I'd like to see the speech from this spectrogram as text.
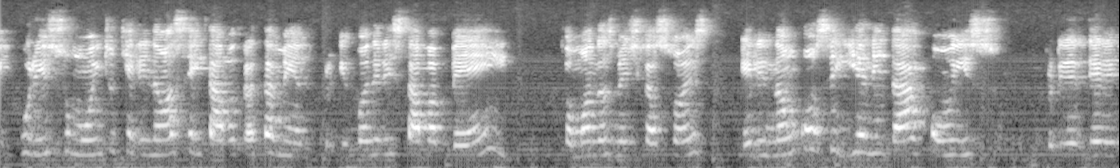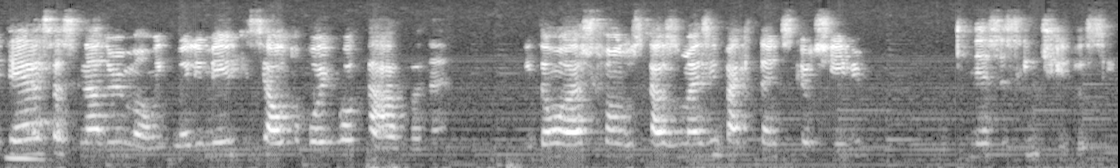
e por isso muito que ele não aceitava o tratamento, porque quando ele estava bem, tomando as medicações, ele não conseguia lidar com isso, por ele ter uhum. assassinado o irmão. Então ele meio que se auto-boicotava, né? Então eu acho que foi um dos casos mais impactantes que eu tive nesse sentido, assim.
